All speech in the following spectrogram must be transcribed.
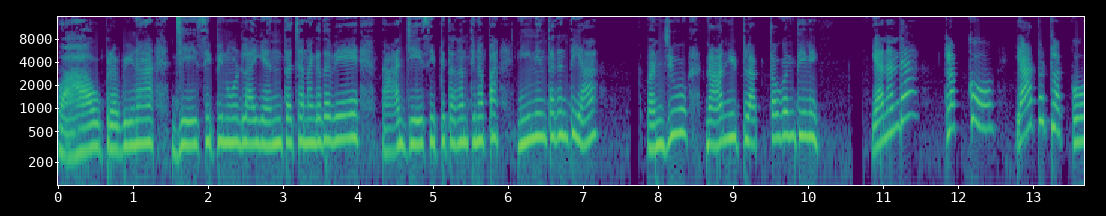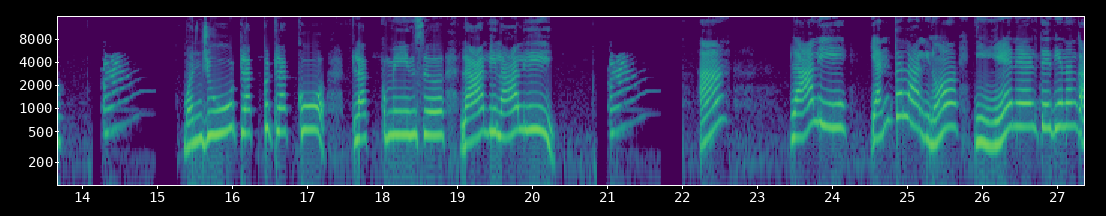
Wow Praveena J C P ನೋಡ್ಲಾ, ಎಂತ ಚೆನ್ನಾಗದವೇ? ನಾನ್ ಜೆ ಸಿ ಪಿ ತಗೊಂತೀನಪ್ಪ. ನೀನೇನ್ ತಗೊಂತೀಯ? ಮಂಜು, ನಾನ್ ಈ ಟ್ಲಕ್ ತಗಂತೀನಿ. ಏನಂದ? ಟ್ಲಕ್ಕು ಯಾಕೆ ಟ್ಲಕ್ಕು ಮಂಜು ಟ್ಲಕ್ ಟ್ಲಕ್ಕು ಟ್ಲಕ್ ಮೀನ್ಸ್ ಲಾಲಿ ಲಾಲಿ ಆ ಲಾಲಿ ಎಂತ ಲಾಲಿನೋ ನೀ ಏನ್ ಹೇಳ್ತಾ ಇದೀಯ ನಂಗೆ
